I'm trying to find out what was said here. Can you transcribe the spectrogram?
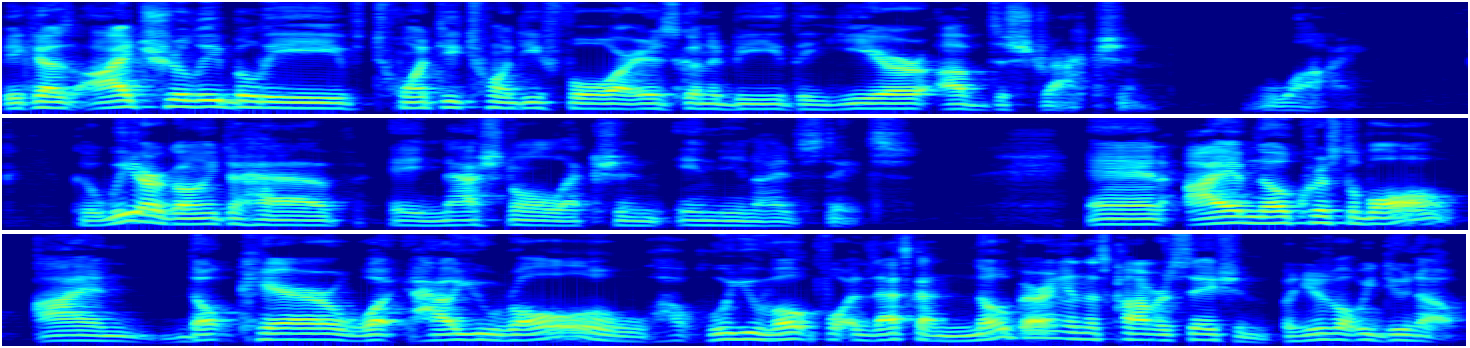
Because I truly believe 2024 is going to be the year of distraction. Why? Because we are going to have a national election in the United States. And I am no crystal ball. I don't care what how you roll, who you vote for. That's got no bearing in this conversation. But here's what we do know:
